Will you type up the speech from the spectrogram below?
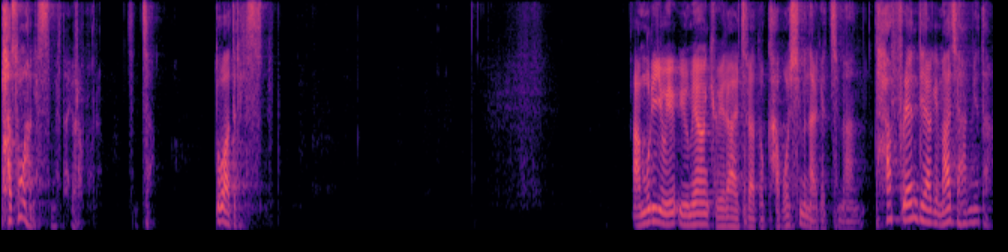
파송하겠습니다, 여러분. 진짜. 도와드리겠습니다. 아무리 유명한 교회라 할지라도 가보시면 알겠지만 다 프렌드하게 맞이합니다.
